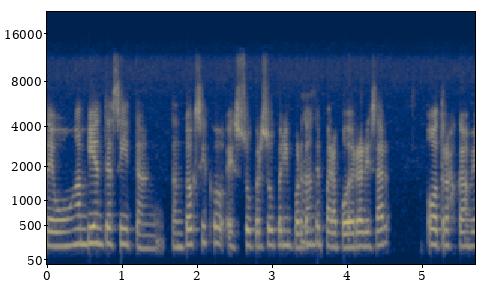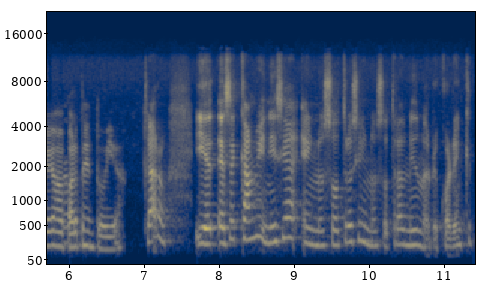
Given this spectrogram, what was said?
de un ambiente así tan, tan tóxico es súper, súper importante para poder realizar otros cambios aparte en tu vida. Claro, y e, ese cambio inicia en nosotros y en nosotras mismas. Recuerden que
